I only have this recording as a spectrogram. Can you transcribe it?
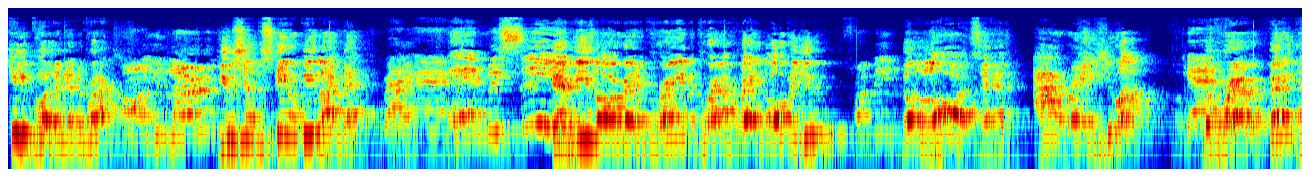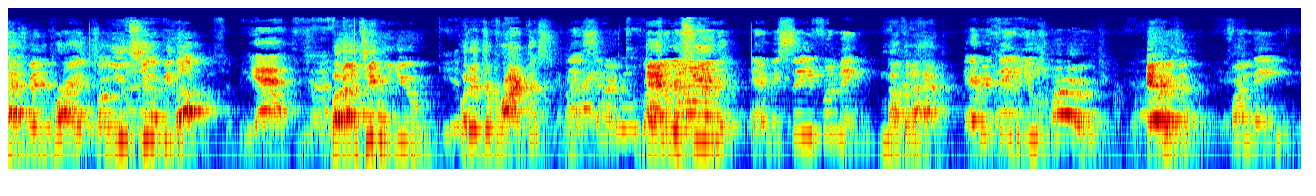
Keep putting it into practice. all you learn You shouldn't still be like that. Right. and receive If He's already prayed the prayer of faith over you, from me. the Lord says, "I raise you up." Yes. The prayer of faith has been prayed, so you should be up. Yes. But until you put it to practice, Yes, sir. And receive it. And receive from me nothing will happen. everything you heard Everything. from me Thank you, God.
